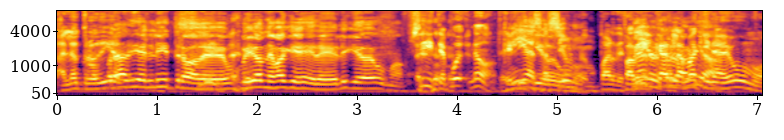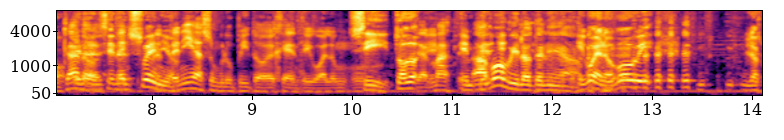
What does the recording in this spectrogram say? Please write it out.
Al otro Comprá día. 10 litros de un bidón de, de líquido de humo. Sí, te puede, no, Tenías así un, par de Fabricar Claro, la máquina de humo. Claro, era, el- el sueño. Tenías un grupito de gente igual. Un, Sí, todo. te armaste. em- A Bobby lo tenía. Y bueno, Bobby, los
